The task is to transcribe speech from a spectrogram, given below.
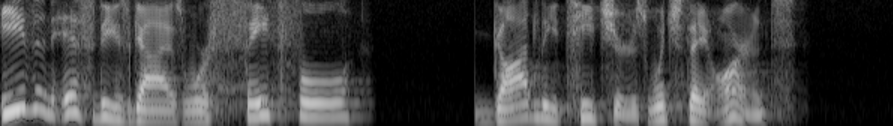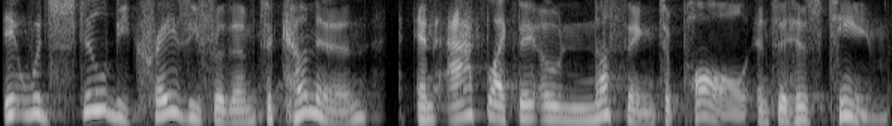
Even if these guys were faithful godly teachers, which they aren't, it would still be crazy for them to come in and act like they owe nothing to Paul and to his team.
